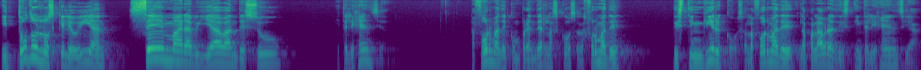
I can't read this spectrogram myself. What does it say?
Y todos los que le oían se maravillaban de su inteligencia, la forma de comprender las cosas, la forma de distinguir cosas, la forma de la palabra inteligencia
